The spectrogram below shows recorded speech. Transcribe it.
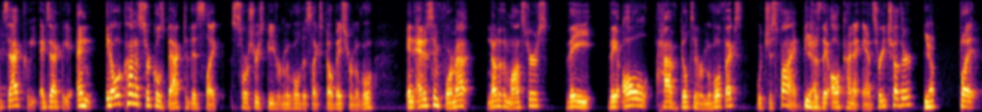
Exactly, exactly. And it all kind of circles back to this like sorcery speed removal, this like spell based removal. In Edison format, none of the monsters, they they all have built-in removal effects, which is fine because they all kind of answer each other, Yep. but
